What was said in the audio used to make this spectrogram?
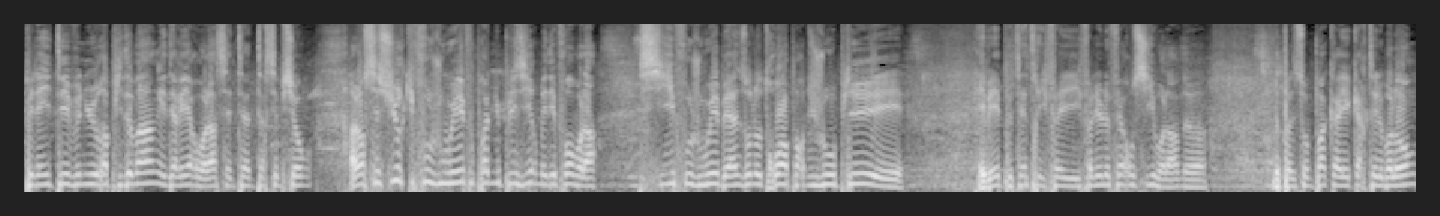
pénalité venue rapidement et derrière voilà cette interception. Alors c'est sûr qu'il faut jouer, il faut prendre du plaisir, mais des fois voilà, s'il faut jouer ben, en zone 3 par du jeu au pied et, et ben, peut-être il, fa- il fallait le faire aussi. Voilà, ne, ne pensons pas qu'à écarter le ballon.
